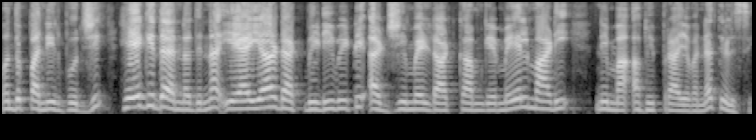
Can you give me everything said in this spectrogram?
ಒಂದು ಪನ್ನೀರ್ ಬುರ್ಜಿ. ಹೇಗಿದೆ ಅನ್ನೋದನ್ನ A I R dot B D V T at Gmail dot ಕಾಮ್ಗೆ ಮೇಲ್ ಮಾಡಿ ನಿಮ್ಮ ಅಭಿಪ್ರಾಯವನ್ನ ತಿಳಿಸಿ.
